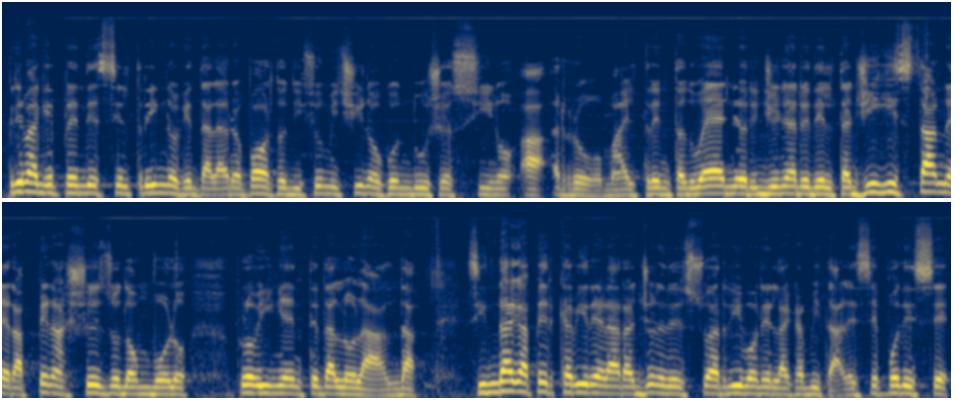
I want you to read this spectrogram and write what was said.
prima che prendesse il treno che dall'aeroporto di Fiumicino conduce sino a Roma. Il 32enne originario del Tagikistan era appena sceso da un volo proveniente dall'Olanda. Si indaga per capire la ragione del suo arrivo nella capitale e se potesse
